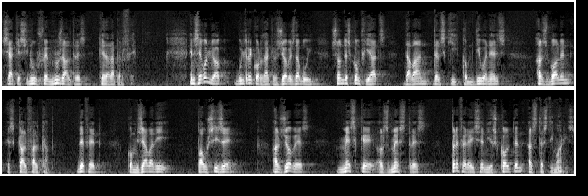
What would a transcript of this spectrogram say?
ja que si no ho fem nosaltres quedarà per fer. En segon lloc, vull recordar que els joves d'avui són desconfiats davant dels qui, com diuen ells, els volen escalfar el cap. De fet, com ja va dir Pau VI, els joves, més que els mestres, prefereixen i escolten els testimonis.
